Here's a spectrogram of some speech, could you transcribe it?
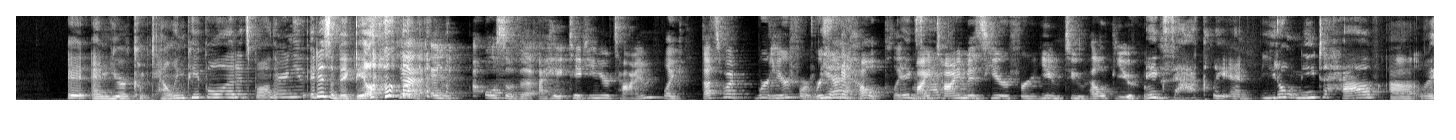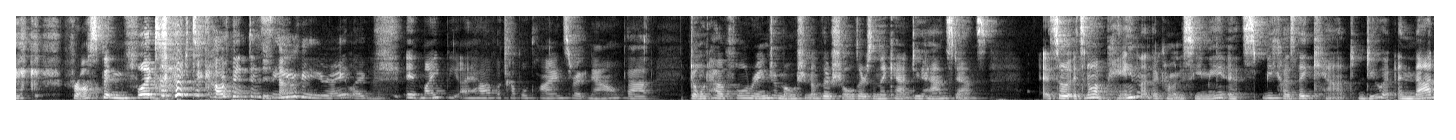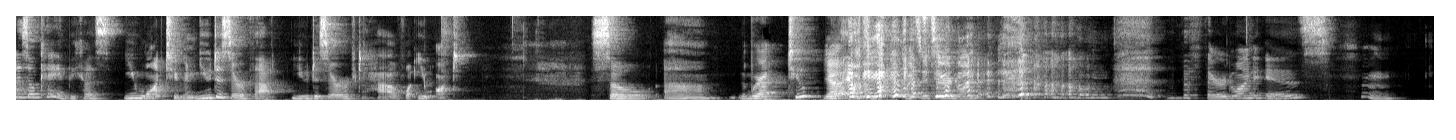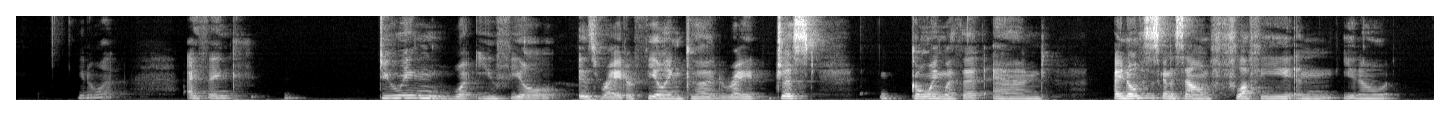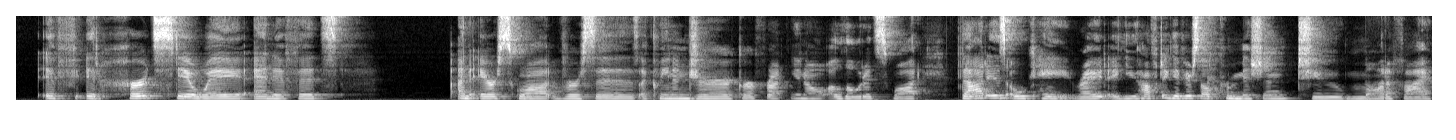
it, and you're telling people that it's bothering you, it is a big deal. yeah, and also the I hate taking your time. Like that's what we're here for. We're here to help. Like my time is here for you to help you. Exactly, and you don't need to have uh, like frostbitten foot to come in to see Yeah. me, right? Like it might be. I have a couple clients right now that don't have full range of motion of their shoulders and they can't do handstands. So it's not a pain that they're coming to see me. It's because they can't do it, and that is okay because you want to, and you deserve that. You deserve to have what you want. So um, we're at two. Yeah? Okay. what's that's your two. third um, the third one is, hmm, you know what? I think doing what you feel is right or feeling good, right? Just going with it. And I know this is going to sound fluffy and, you know, if it hurts, stay away. And if it's an air squat versus a clean and jerk or front, you know, a loaded squat, that is okay, right? You have to give yourself permission to modify.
